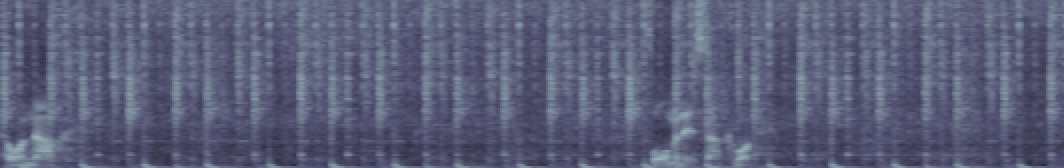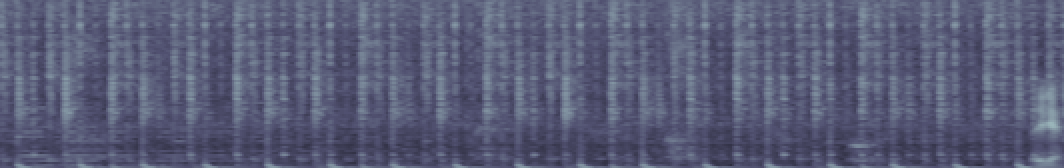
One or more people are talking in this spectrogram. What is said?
Come on now. Four minutes now, come on. Again.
